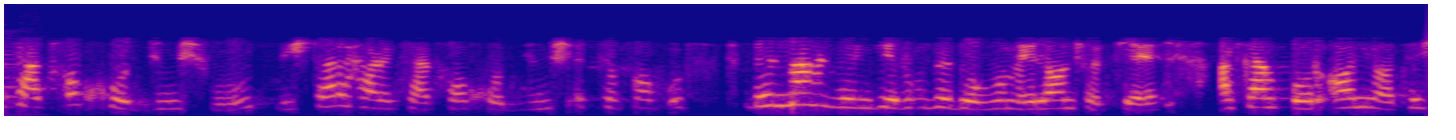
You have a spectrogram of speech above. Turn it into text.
حرکت ها خودجوش بود. بیشتر حرکت ها خودجوش اتفاق افتاد. به محض اینکه روز دوم اعلان شد که اصلا قرآنی آتش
